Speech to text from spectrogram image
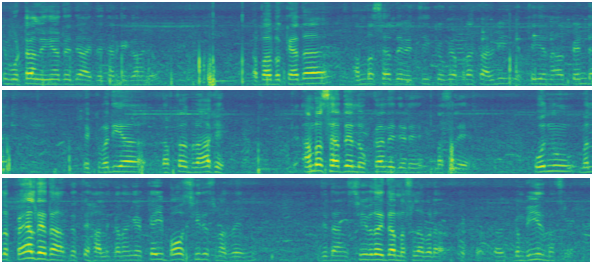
ਕਿ ਵੋਟਾਂ ਲਈਆਂ ਤੇ ਜਹਾਜ਼ ਤੇ ਚੜ ਕੇ ਗਾਂ ਜਾਓ। ਆਪਾਂ ਬਕਾਇਦਾ ਅੰਮ੍ਰਿਤਸਰ ਦੇ ਵਿੱਚ ਹੀ ਕਿਉਂਕਿ ਆਪਣਾ ਘਰ ਵੀ ਇੱਥੇ ਹੀ ਆ, ਨਾਲ ਪਿੰਡ ਹੈ। ਇੱਕ ਵਧੀਆ ਦਫ਼ਤਰ ਬਣਾ ਕੇ ਤੇ ਅੰਮ੍ਰਿਤਸਰ ਦੇ ਲੋਕਾਂ ਦੇ ਜਿਹੜੇ ਮਸਲੇ ਉਹਨੂੰ ਮਤਲਬ ਪਹਿਲ ਦੇ ਆਧਾਰ ਦੇ ਉੱਤੇ ਹੱਲ ਕਰਾਂਗੇ। ਕਈ ਬਹੁਤ ਸੀਰੀਅਸ ਮਸਲੇ ਨੇ। ਜਿੱਦਾਂ ਸੀਵਰੇਜ ਦਾ ਮਸਲਾ ਬੜਾ ਇੱਕ ਗੰਭੀਰ ਮਸਲਾ।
